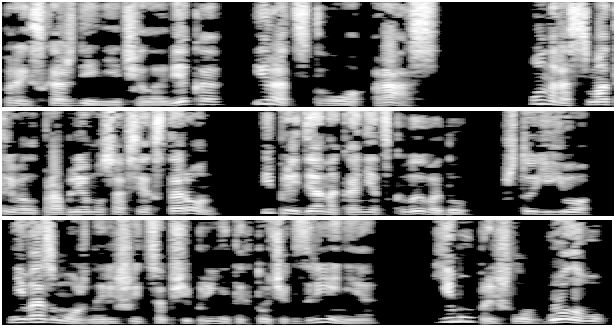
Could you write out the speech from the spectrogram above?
происхождения человека и родство рас. Он рассматривал проблему со всех сторон и, придя наконец к выводу, что ее невозможно решить с общепринятых точек зрения, ему пришло в голову,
